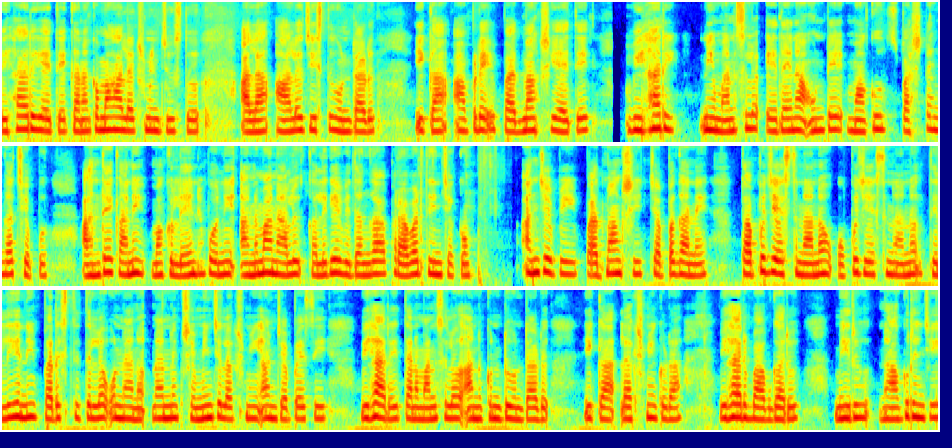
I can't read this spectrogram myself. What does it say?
విహారి అయితే కనక మహాలక్ష్మిని చూస్తూ అలా ఆలోచిస్తూ ఉంటాడు. ఇక అప్పుడే పద్మాక్షి అయితే విహారి నీ మనసులో ఏదైనా ఉంటే మాకు స్పష్టంగా చెప్పు. అంతేకాని మాకు లేనిపోని అనుమానాలు కలిగే విధంగా ప్రవర్తించకు. అని చెప్పి పద్మాక్షి చెప్పగానే తప్పు చేస్తున్నానో ఒప్పు చేస్తున్నానో తెలియని పరిస్థితుల్లో ఉన్నాను. నన్ను క్షమించు లక్ష్మి అని చెప్పేసి విహారి తన మనసులో అనుకుంటూ ఉంటాడు. ఇక లక్ష్మి కూడా విహారి బాబు గారు మీరు నా గురించి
